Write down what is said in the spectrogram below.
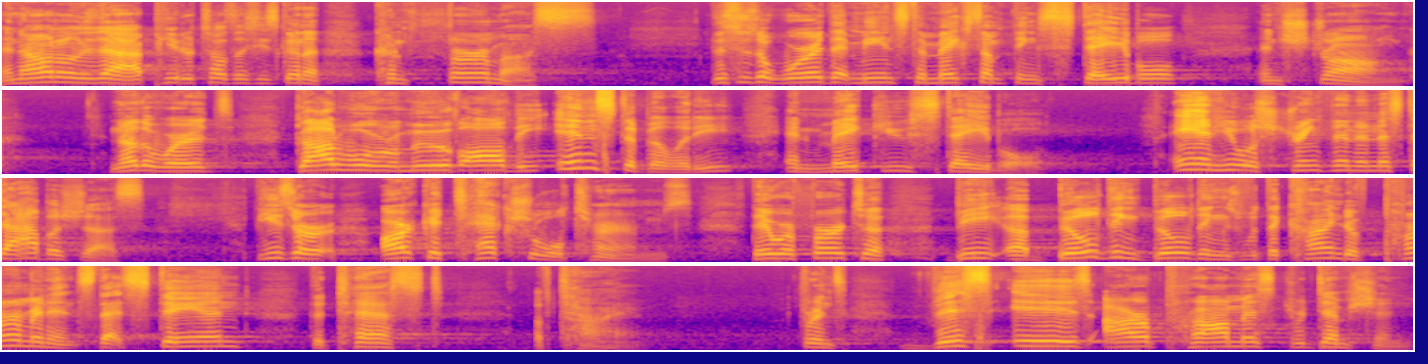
And not only that, Peter tells us He's going to confirm us. This is a word that means to make something stable and strong. In other words, God will remove all the instability and make you stable. And He will strengthen and establish us. These are architectural terms. They refer to be, uh, building buildings with the kind of permanence that stand the test of time. Friends, this is our promised redemption.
